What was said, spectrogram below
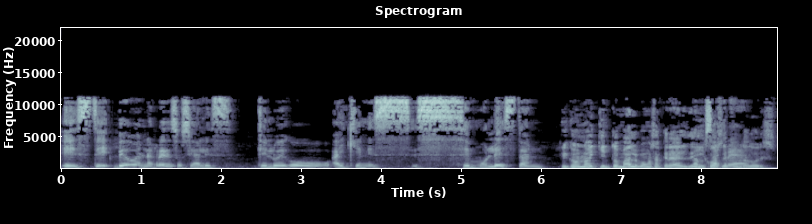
Este, veo en las redes sociales que luego hay quienes se molestan. Y como no hay quinto malo, vamos a crear el de Vamos hijos de fundadores.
